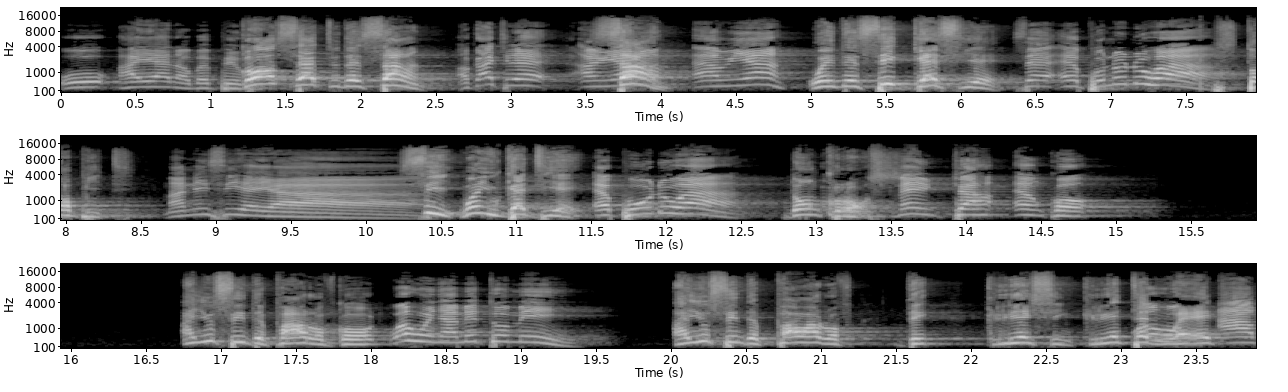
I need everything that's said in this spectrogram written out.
o haya God said to the sand, ɔka kyerɛ anwea Sand. when the sea gets here, sɛ ɛpo no du hɔ a stop it. ma ne nsi hɛ yaa See, when you get here, ɛpo du hɔ a don't cross. Are you seeing the power of God? wahu nyame tumi Are you seeing the power of the creation, created wahu word? Ah,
